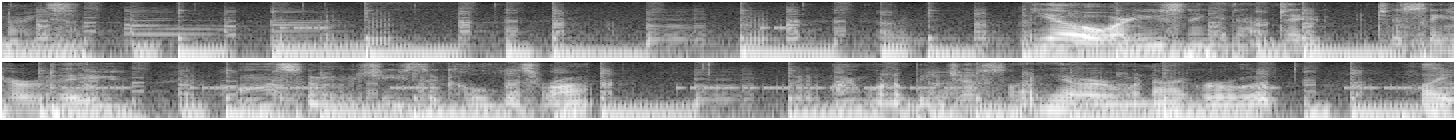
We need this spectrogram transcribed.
Nice. Yo, are you sneaking out to to see her too? Awesome, she's the coolest, right? To be just like her when I grow up. Hey,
